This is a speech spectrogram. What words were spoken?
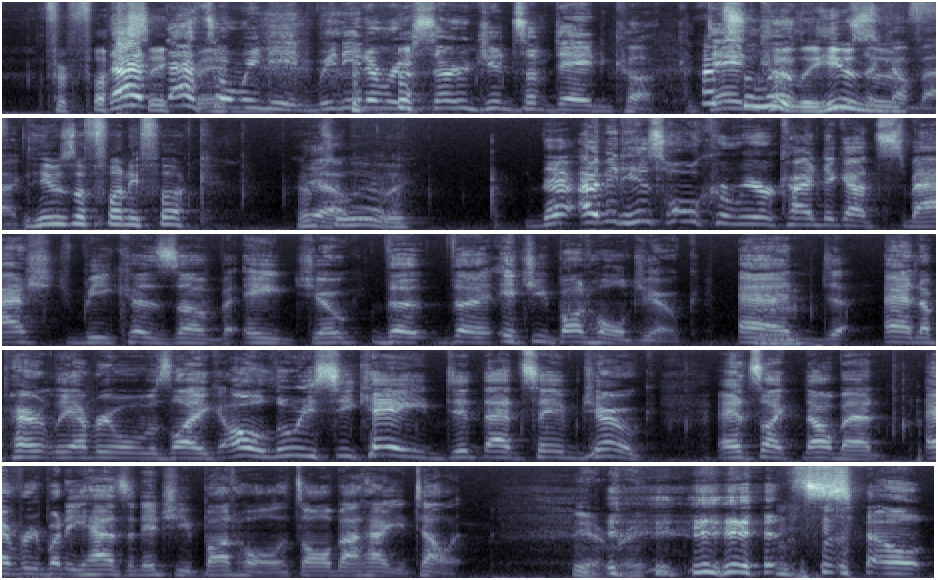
For fuck's That, sake, that's man. what we need. We need a resurgence of Dane Cook. Dane Absolutely, Cook he was a, he was a funny fuck. Absolutely. There, I mean, his whole career kind of got smashed because of a joke, the the itchy butthole joke, and Mm-hmm. and apparently everyone was like, "Oh, Louis C.K. did that same joke," and it's like, no, man, everybody has an itchy butthole. It's all about how you tell it. Yeah, right. so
